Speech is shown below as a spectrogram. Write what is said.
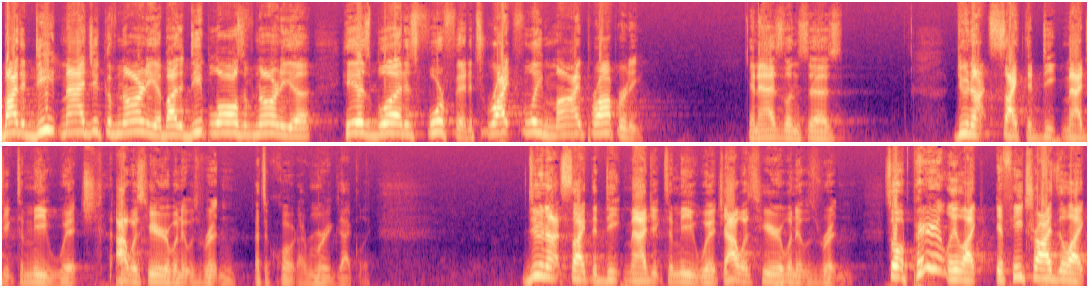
by the deep magic of Narnia, by the deep laws of Narnia, his blood is forfeit. It's rightfully my property. And Aslan says, Do not cite the deep magic to me, which I was here when it was written. That's a quote, I remember exactly. Do not cite the deep magic to me, which I was here when it was written. So apparently, like, if he tried to, like,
